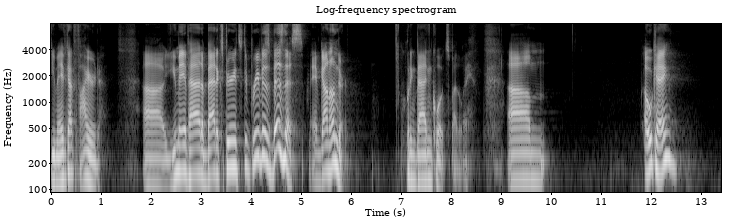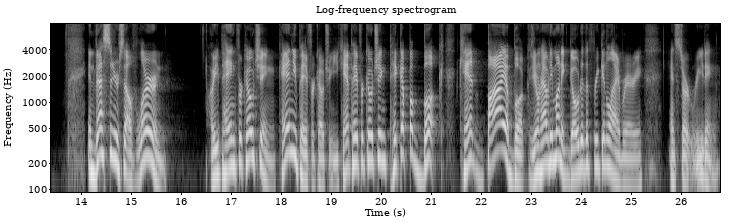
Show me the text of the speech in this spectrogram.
You may have got fired. Uh, you may have had a bad experience with your previous business, may have gone under. Putting bad in quotes, by the way. Um, okay. Invest in yourself, learn. Are you paying for coaching? Can you pay for coaching? You can't pay for coaching? Pick up a book. Can't buy a book because you don't have any money. Go to the freaking library and start reading.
